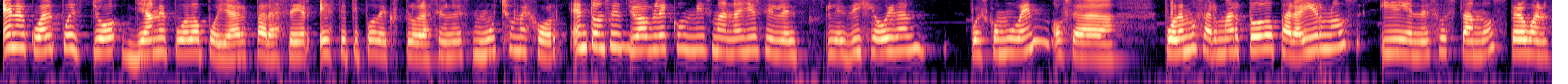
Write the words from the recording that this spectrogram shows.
en el cual pues yo ya me puedo apoyar para hacer este tipo de exploraciones mucho mejor. Entonces yo hablé con mis managers y les, les dije, oigan, pues como ven, o sea podemos armar todo para irnos y en eso estamos. Pero bueno,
